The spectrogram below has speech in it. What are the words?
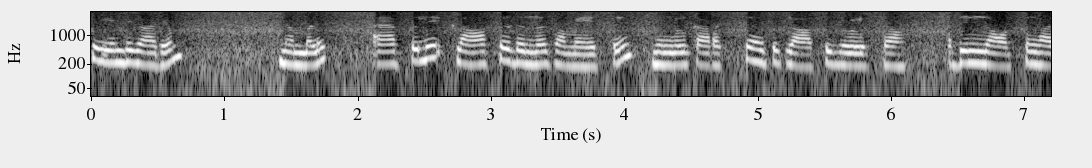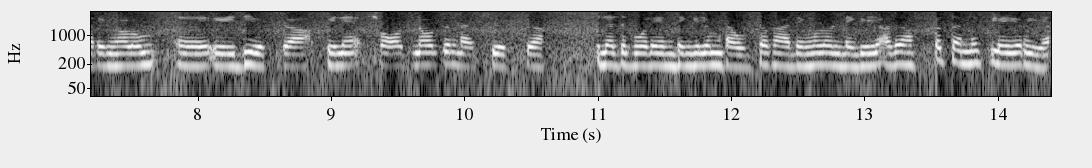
ചെയ്യേണ്ട കാര്യം നമ്മൾ ആപ്പിൽ ക്ലാസ് ഇടുന്ന സമയത്ത് നിങ്ങൾ കറക്റ്റായിട്ട് ക്ലാസ് കേൾക്കുക. അതിന് നോട്ട്സും കാര്യങ്ങളും എഴുതി വെക്കുക. പിന്നെ ഷോർട്ട് നോട്ട് ഉണ്ടാക്കി വെക്കുക. പിന്നെ അതുപോലെ എന്തെങ്കിലും ഡൗട്ടോ കാര്യങ്ങളോ ഉണ്ടെങ്കിൽ അത് അപ്പം തന്നെ ക്ലിയർ ചെയ്യുക.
